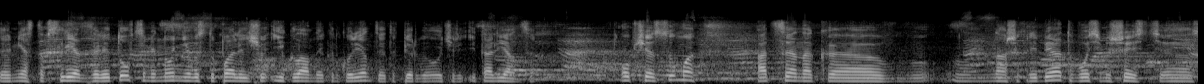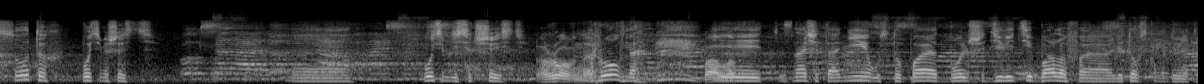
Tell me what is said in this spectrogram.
э, место вслед за литовцами, но не выступали еще их главные конкуренты. Это в первую очередь итальянцы. Общая сумма оценок э, наших ребят 86 э, сотых, 86, э, 86 Ровно ровно. баллов. И значит, они уступают больше 9 баллов э, литовскому дуэту.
